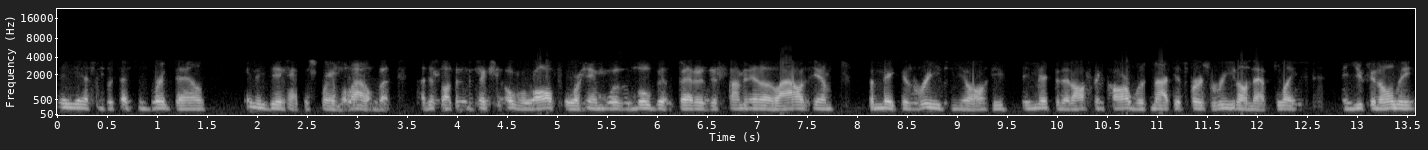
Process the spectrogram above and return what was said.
he had some protection breakdowns, and he did have to scramble out. But I just thought the protection overall for him was a little bit better this time, and it allowed him to make his reads. You know, he, he mentioned that Austin Carr was not his first read on that play and you can only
